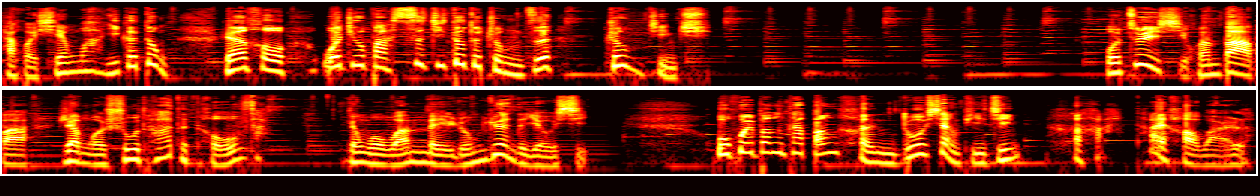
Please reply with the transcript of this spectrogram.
他会先挖一个洞，然后我就把四季豆的种子种进去。我最喜欢爸爸让我梳他的头发，跟我玩美容院的游戏。我会帮他绑很多橡皮筋，哈哈，太好玩了。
